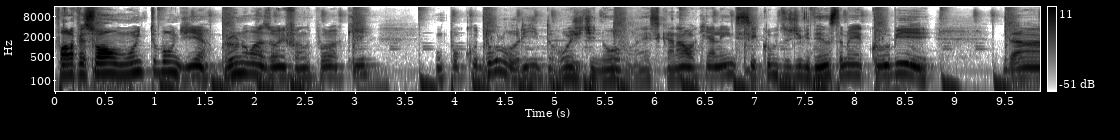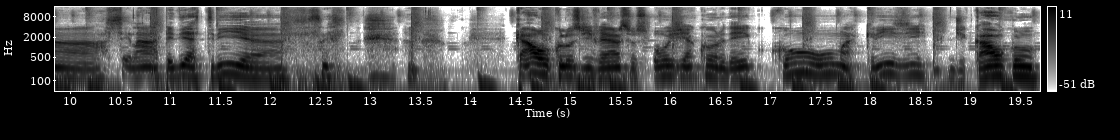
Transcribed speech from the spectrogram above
Fala pessoal, muito bom dia. Bruno Mazzoni falando por aqui, um pouco dolorido hoje de novo. Né? Esse canal aqui, além de ser clube dos dividendos, também é clube da, sei lá, pediatria, cálculos diversos. Hoje acordei com uma crise de cálculo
